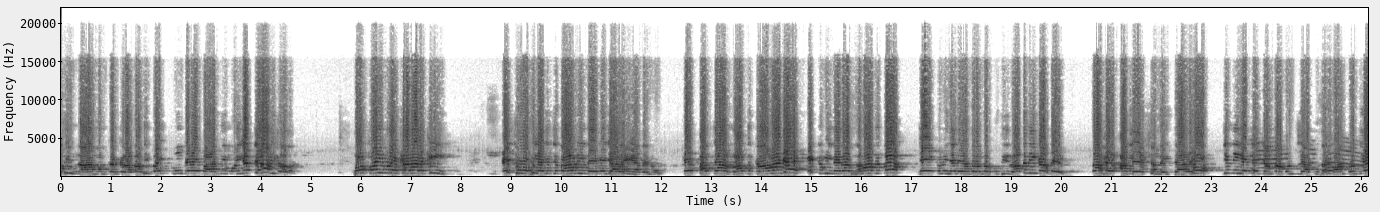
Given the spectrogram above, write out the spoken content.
ਅਸੀਂ ਨਾਮੁਮਕਿਨ ਕਰਾਤਾ ਸੀ ਭਾਈ, ਤੂੰ ਕਿਹੜੇ ਬਾਗ ਦੀ ਮੁੜੀ ਤੇਰਾ ਵੀ ਕਰਾ ਪਰ ਕੋਈ ਭੁਲੇਖਾ ਨਾ ਰੱਖੀ। ਇੱਥੋਂ ਅਸੀਂ ਅੱਜ ਚੇਤਾਵਨੀ ਦੇ ਕੇ ਜਾ ਰਹੇ ਹਾਂ ਤੈਨੂੰ ਕਿ ਪਰਚਾ ਰੱਦ ਕਰਾਵਾਂਗੇ। ਇੱਕ ਮਹੀਨੇ ਦਾ ਸਮਾਂ ਦਿੱਤਾ। ਜੇ ਇੱਕ ਮਹੀਨੇ ਦੇ ਅੰਦਰ ਅੰਦਰ ਤੁਸੀਂ ਰੱਦ ਨਹੀਂ ਕਰਦੇ, ਤਾਂ ਫਿਰ ਅਗਲੇ ਐਕਸ਼ਨ ਲਈ ਤਿਆਰ ਰਹੋ। ਜਿੰਨੀ ਇੱਥੇ ਜਨਤਾ ਪਹੁੰਚੀ ਆਗੂ ਸਹਿਬਾਨ ਪਹੁੰਚਿਆ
